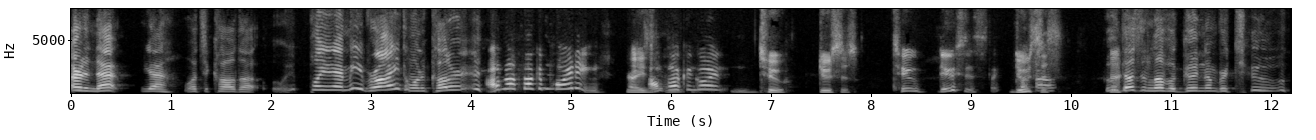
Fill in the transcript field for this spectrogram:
other than that, yeah, what's it called? Uh, what you pointing at me, bro? I ain't the one who color it. I'm not fucking pointing. No, he's I'm fucking going two deuces, two deuces. Like, fuck deuces. off. Who doesn't love a good number two?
